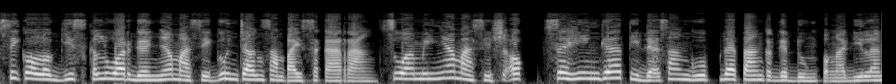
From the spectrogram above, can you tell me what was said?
Psikologis keluarganya masih guncang sampai sekarang, suaminya masih shock, sehingga tidak sanggup datang ke gedung pengadilan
